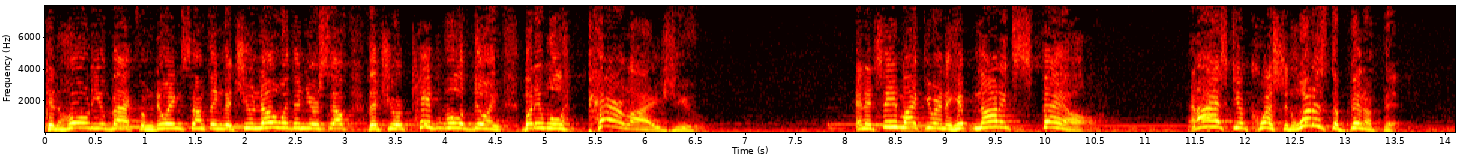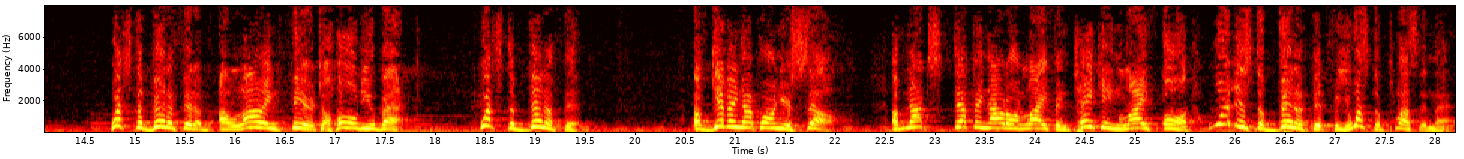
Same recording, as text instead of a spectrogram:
can hold you back from doing something that you know within yourself that you're capable of doing, but it will paralyze you. And it seemed like you're in a hypnotic spell. And I ask you a question, what is the benefit? What's the benefit of allowing fear to hold you back? What's the benefit of giving up on yourself? Of not stepping out on life and taking life on, what is the benefit for you? What's the plus in that?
